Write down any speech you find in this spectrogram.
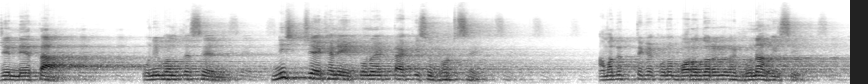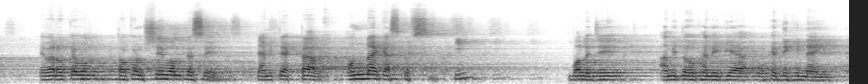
যে নেতা, উনি বলতেছেন, নিশ্চয় এখানে কোনো একটা কিছু ঘটছে। আমাদের থেকে কোনো বড় ধরনের গুণা হয়েছে এবার ওকে বল, তখন সে বলতেছে যে, আমি তো একটা অন্যায় কাজ করছি। কি? বলে যে, আমি তো ওখানে গিয়া ওকে দেখি নাই।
